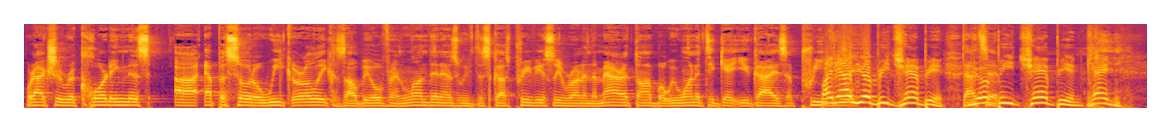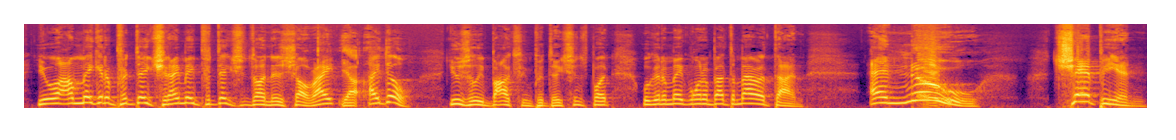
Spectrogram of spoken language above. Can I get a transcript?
We're actually recording this uh, episode a week early because I'll be over in London, as we've discussed previously, running the marathon. But we wanted to get you guys a preview. By now, you're a beat champion. That's you're a it. beat champion, Ken. you, I'm making a prediction. I make predictions on this show, right? Yeah. I do. Usually boxing predictions, but we're gonna make one about the marathon. And new champion,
